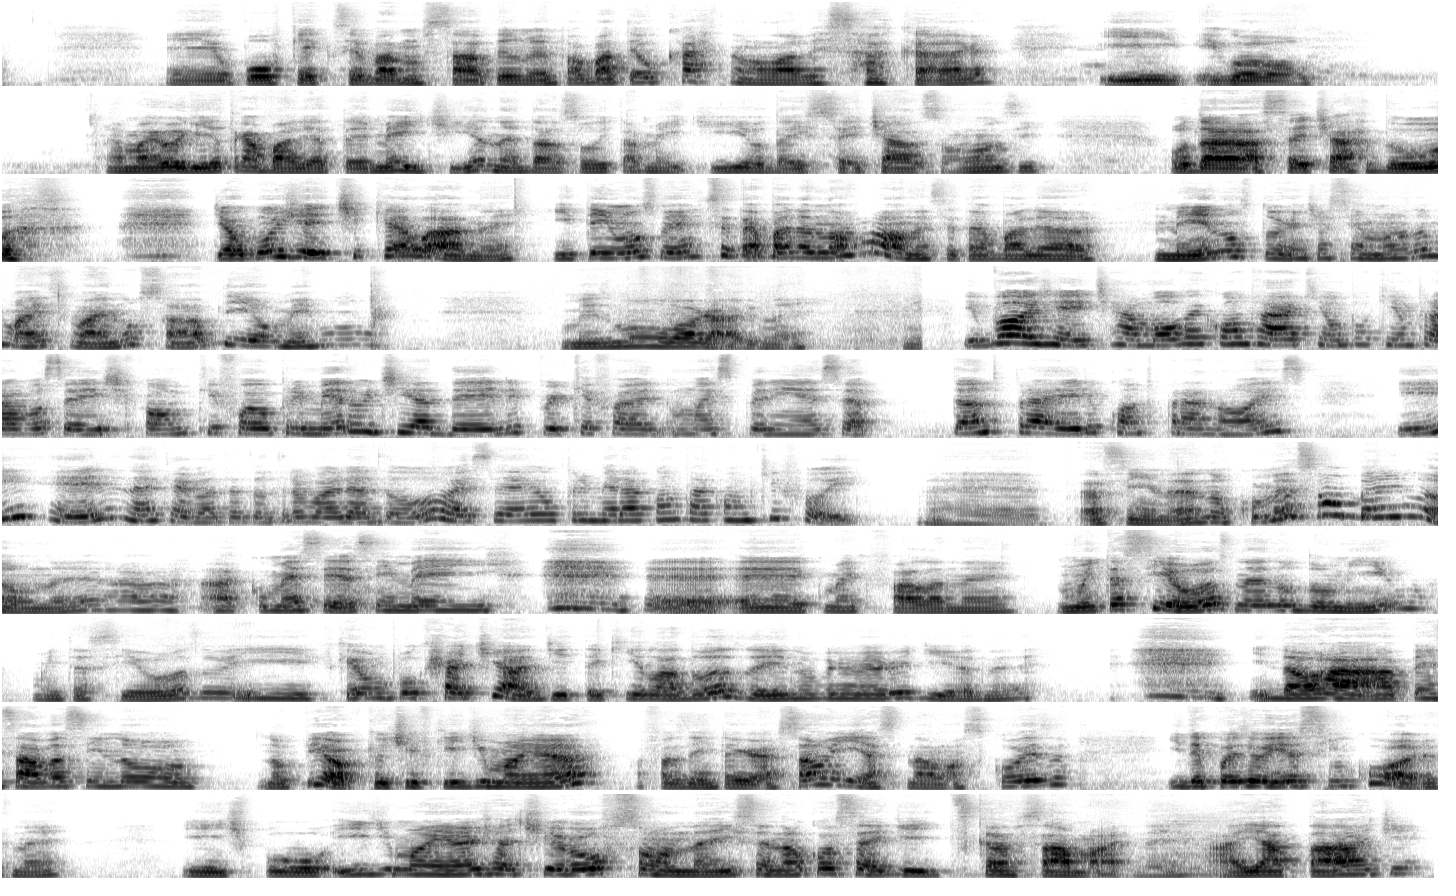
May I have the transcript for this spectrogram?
É, o povo quer que você vá no sábado pelo menos pra bater o cartão lá, ver sua cara. E igual a maioria trabalha até meio-dia, né? Das 8 a meio-dia, ou das 7 às 11, ou das 7 às 2. De algum jeito que é lá, né? E tem uns mesmo que você trabalha normal, né? Você trabalha menos durante a semana, mas vai no sábado e é o mesmo, o mesmo horário, né? E bom, gente, Amor vai contar aqui um pouquinho pra vocês como que foi o primeiro dia dele, porque foi uma experiência tanto pra ele quanto pra nós. E ele, né, que agora tá todo trabalhador, vai ser o primeiro a contar como que foi. É, assim, né, não começou bem não, né, a, a comecei assim meio, é, é, como é que fala, né, muito ansioso, né, no domingo, muito ansioso e fiquei um pouco chateado de ter que ir lá duas vezes no primeiro dia, né. Então, a, a pensava assim no, no pior, porque eu tive que ir de manhã para fazer a integração e assinar umas coisas e depois eu ia às 5 horas, né. E, tipo, ir de manhã já tirou o sono, né? E você não consegue descansar mais, né? Aí à tarde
